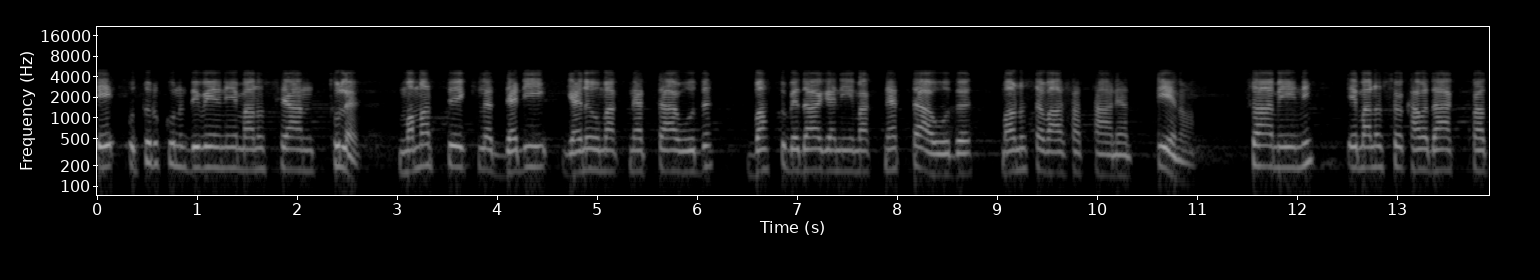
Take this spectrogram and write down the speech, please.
ඒ උතුරු කුරු දෙවියනේ මිනිසයන් තුල මමත්වයේ කියලා දැඩි ගැනුමක් නැත්තා වූද වස්තු බෙදා ගැනීමක් නැත්තා වූද මනුෂ්‍ය වාසස්ථානයක් තියෙනවා. ස්වාමීනි ඒ මනුස්සය කවදාක්වත්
